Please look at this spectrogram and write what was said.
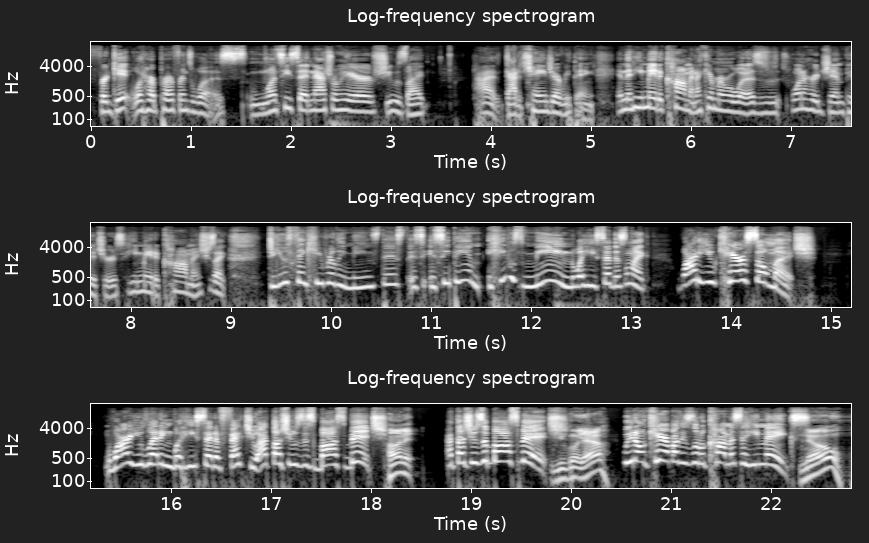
Forget what her preference was. Once he said natural hair, she was like, "I got to change everything." And then he made a comment. I can't remember what it was. It was one of her gym pictures. He made a comment. She's like, "Do you think he really means this? Is is he being? He was mean the way he said this." I'm like, "Why do you care so much? Why are you letting what he said affect you? I thought she was this boss bitch. Hunt it. I thought she was a boss bitch. You go, yeah? we don't care about these little comments that he makes." No.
